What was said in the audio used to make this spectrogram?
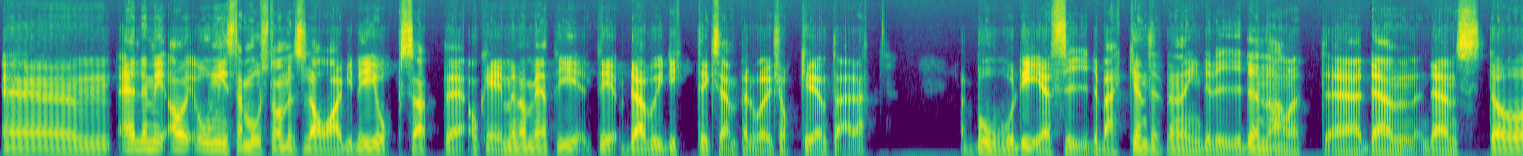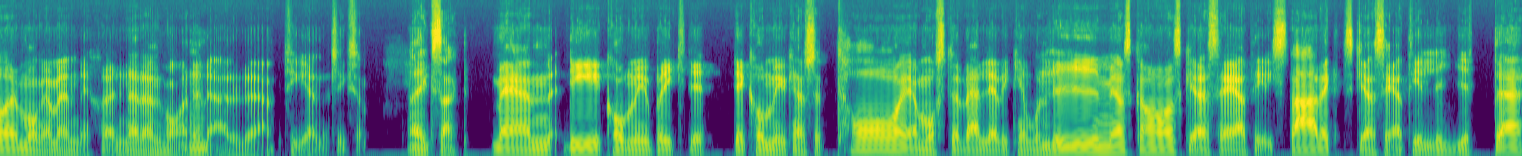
Ehm, eller och och minsta motståndets lag, det är också att, eh, okej, men om jag inte, ge- det, där var ju ditt exempel var ju klockrent där, att jag borde ge feedbacken till den här individen om att eh, den, den stör många människor när den har Mm. det där, det där beteendet liksom. Ja, exakt. Men det kommer ju på riktigt, det kommer ju kanske ta, jag måste välja vilken volym jag ska ha, ska jag säga till starkt, ska jag säga till lite?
